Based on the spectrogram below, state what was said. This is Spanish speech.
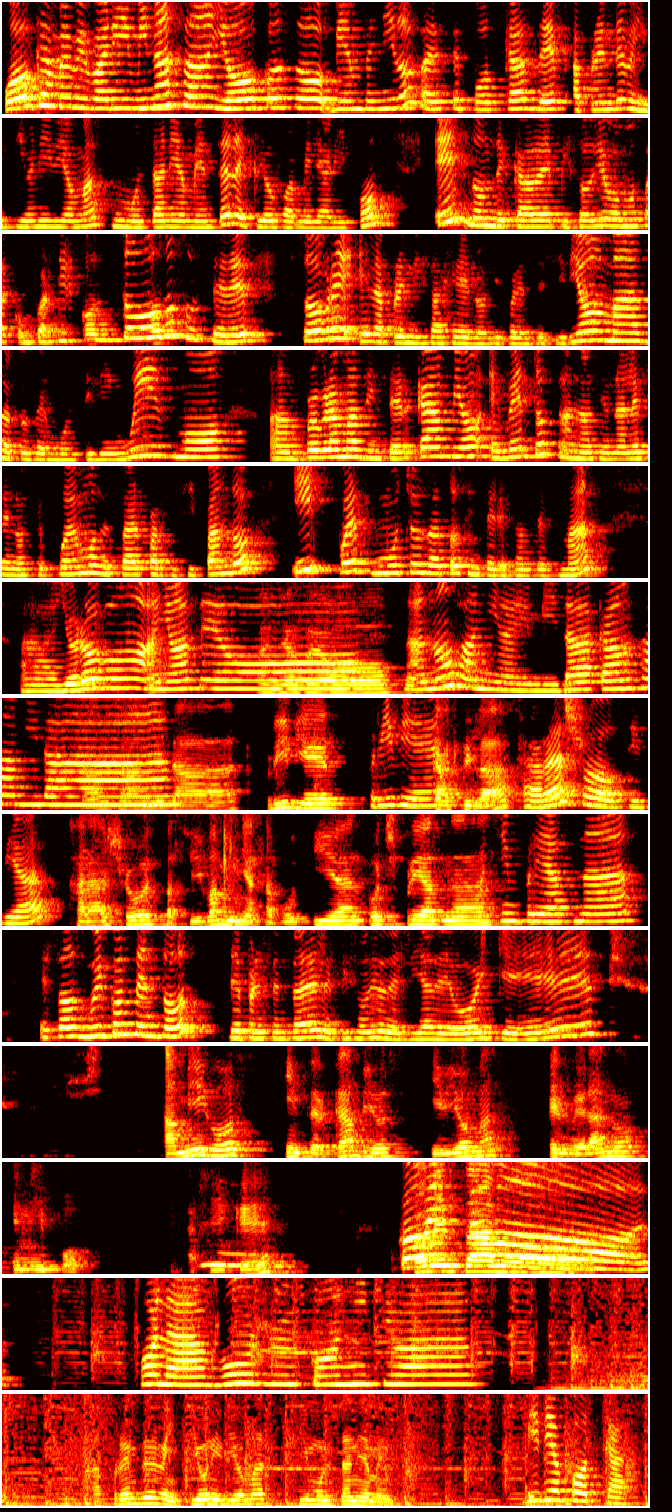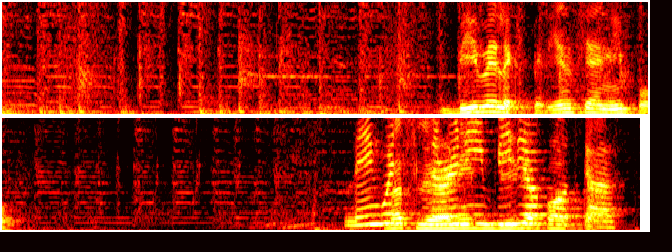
Welcome everybody, minasan, yokoso, bienvenidos a este podcast de Aprende 21 idiomas simultáneamente de Club Familiar Hipo, en donde cada episodio vamos a compartir con todos ustedes sobre el aprendizaje de los diferentes idiomas, datos del multilingüismo, um, programas de intercambio, eventos transnacionales en los que podemos estar participando y pues muchos datos interesantes más. 아, 여러분, 안녕하세요. 안녕하세요. 나는 환희아입니다. 감사합니다. 감사합니다. Привет. Привет. Как дела? Хорошо, у тебя? Хорошо, спасибо. Меня зовут Ian. Очень приятно. Очень приятно. Estamos muy contentos de presentar el episodio del día de hoy, que es... Amigos, intercambios, idiomas, el verano en Ipo. Así que... ¡Comenzamos! Hola, bonjour, konnichiwa. Aprende 21 idiomas simultáneamente. Video podcast. Vive la experiencia en Ipo. Language Learning Learning Video Video Podcast.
